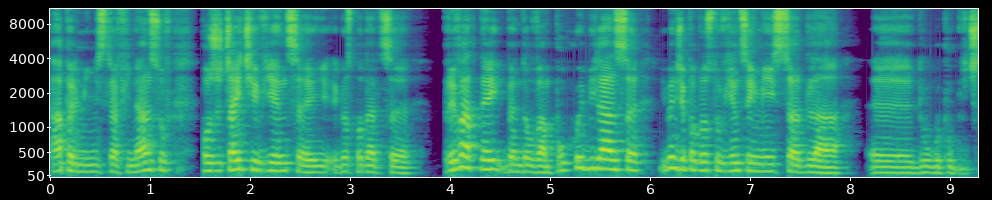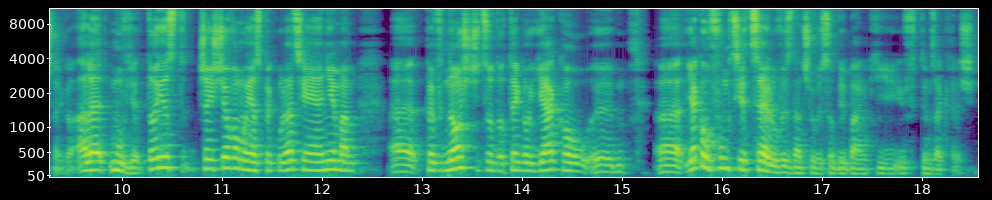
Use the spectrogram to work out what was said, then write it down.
apel ministra finansów, pożyczajcie więcej gospodarce prywatnej, będą wam puchły bilanse i będzie po prostu więcej miejsca dla, y, długu publicznego. Ale mówię, to jest częściowo moja spekulacja. Ja nie mam e, pewności co do tego, jaką, e, jaką funkcję celu wyznaczyły sobie banki w tym zakresie.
